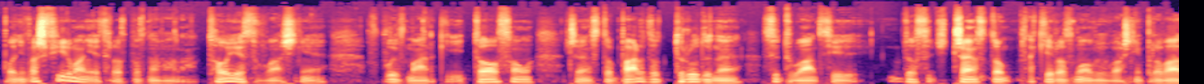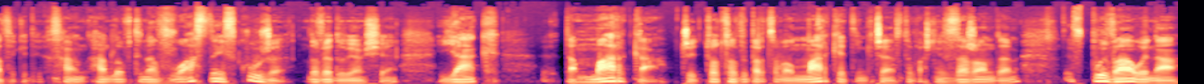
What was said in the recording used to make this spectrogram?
Ponieważ firma nie jest rozpoznawana. To jest właśnie wpływ marki i to są często bardzo trudne sytuacje. Dosyć często takie rozmowy właśnie prowadzę, kiedy handlowcy na własnej skórze dowiadują się, jak ta marka, czy to, co wypracował marketing często właśnie z zarządem, wpływały na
